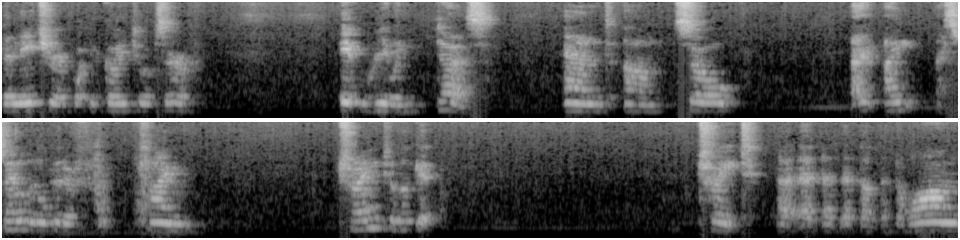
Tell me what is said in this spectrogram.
the nature of what you're going to observe. It really does. And um, so I, I, I spent a little bit of time trying to look at trait at, at, at, the, at the long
